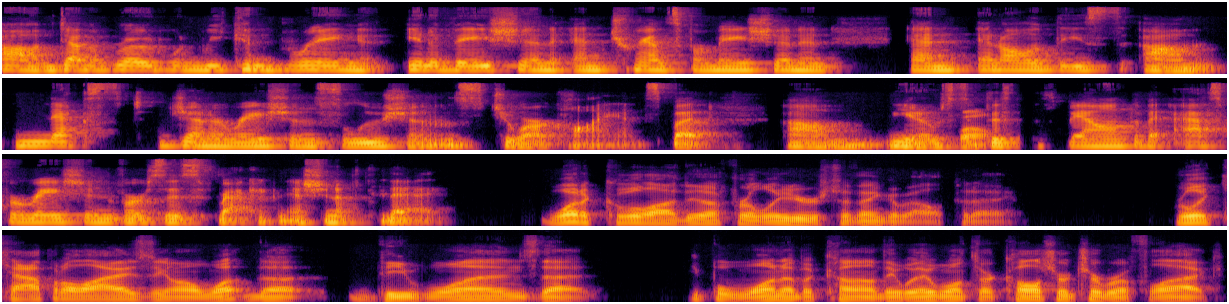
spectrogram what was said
um, down the road when we can bring innovation and transformation and and and all of these um, next generation solutions to our clients. But um, you know, Wow. this, this balance of aspiration versus recognition of today. What a cool idea for leaders to think about today. Really capitalizing on what the the ones that people want to become, they, they want their culture to reflect,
